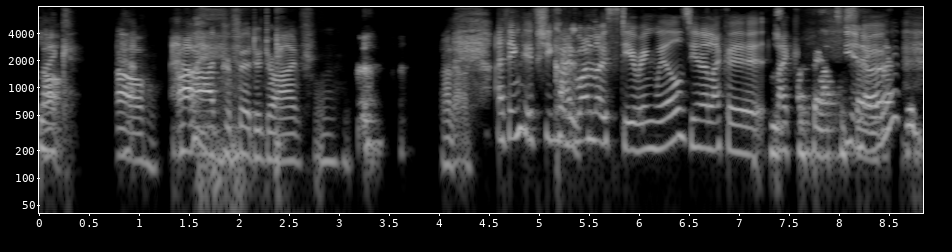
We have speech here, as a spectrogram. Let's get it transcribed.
like, Oh, How- I prefer to drive. I know. I think if she had Kinda- one of those steering wheels, you know, like a like about to you say, know, like the,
